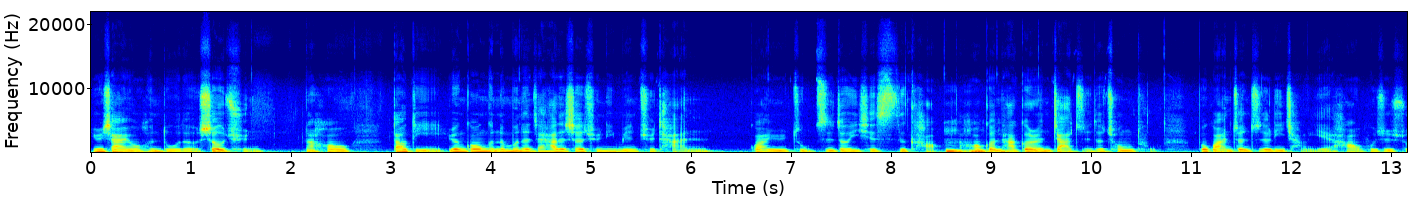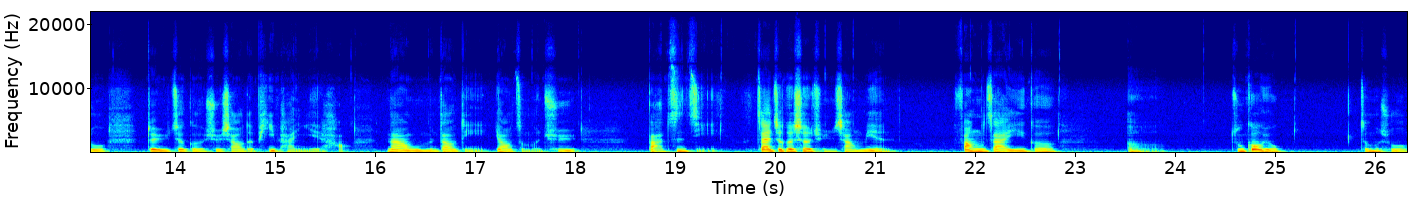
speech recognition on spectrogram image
因为现在有很多的社群，然后到底员工能不能在他的社群里面去谈关于组织的一些思考，然后跟他个人价值的冲突，不管政治的立场也好，或是说对于这个学校的批判也好，那我们到底要怎么去把自己在这个社群上面放在一个呃足够有怎么说？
